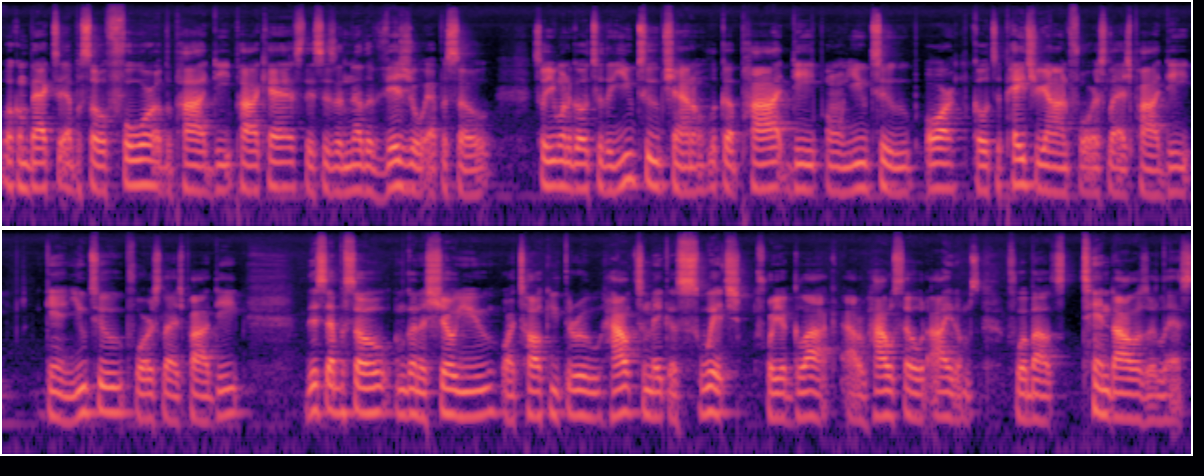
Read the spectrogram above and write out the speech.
Welcome back to episode four of the Pod Deep podcast. This is another visual episode. So you want to go to the YouTube channel, look up Pod Deep on YouTube, or go to Patreon forward slash Pod Deep. Again, YouTube forward slash Pod Deep. This episode, I'm going to show you or talk you through how to make a switch for your Glock out of household items for about $10 or less.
